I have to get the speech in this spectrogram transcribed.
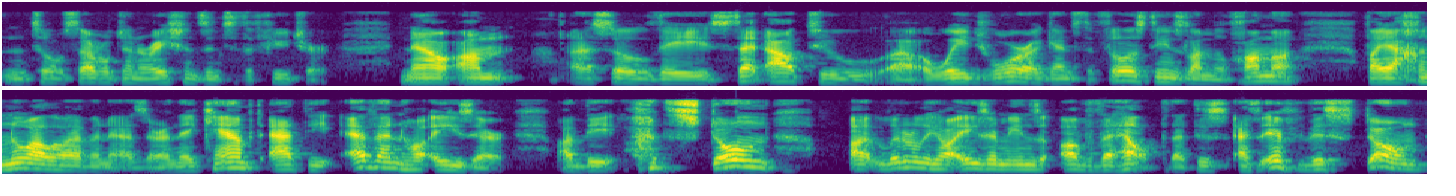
until several generations into the future. Now, um, uh, so they set out to uh, wage war against the Philistines, La Milchama, Vayachanu al Even Ezer, and they camped at the Even Ha'ezer, uh, the stone. Uh, literally, Ha'ezer means of the help. That this, as if this stone,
